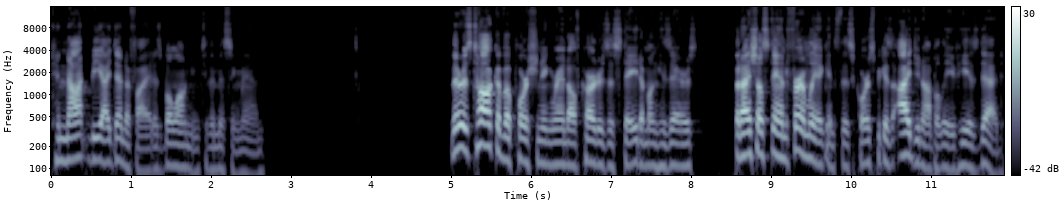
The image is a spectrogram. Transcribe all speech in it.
cannot be identified as belonging to the missing man. There is talk of apportioning Randolph Carter's estate among his heirs, but I shall stand firmly against this course because I do not believe he is dead.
